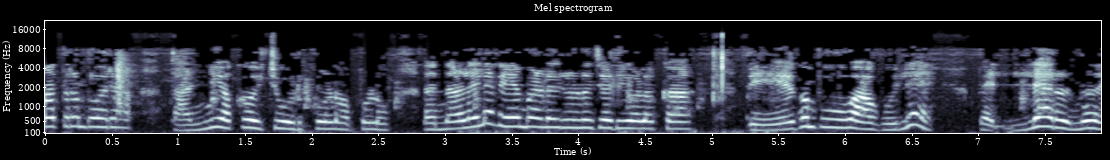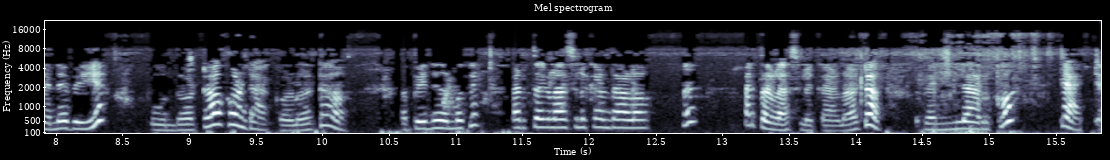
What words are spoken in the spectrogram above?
മാത്രം പോരാ. തണ്ണിയൊക്കെ ഒഴിച്ച് കൊടുക്കണം അപ്പോഴും എന്നാളല്ലേ വേഗം വളരുള്ളൂ ചെടികളൊക്കെ വേഗം പൂവാകൂല്ലേ? അപ്പൊ എല്ലാരും ഇന്ന് തന്നെ പെയ്യ പൂന്തോട്ടമൊക്കെ ഉണ്ടാക്കണം കേട്ടോ. അപ്പൊ ഇനി നമുക്ക് അടുത്ത ക്ലാസ്സിൽ കണ്ടാളോ? അടുത്ത ക്ലാസ്സിൽ കാണാം കേട്ടോ. അപ്പോൾ എല്ലാവർക്കും ടാറ്റ.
